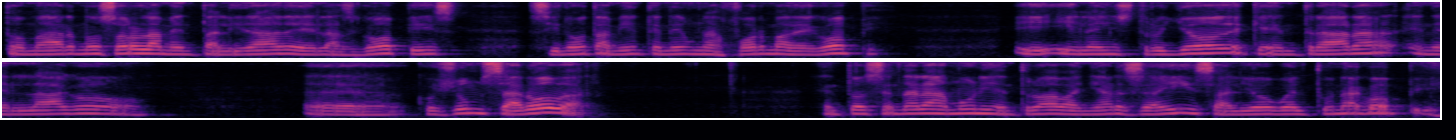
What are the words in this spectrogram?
tomar no solo la mentalidad de las gopis, sino también tener una forma de gopi. Y, le instruyó de que entrara en el lago eh, Kushum Sarovar, entonces Narada Muni entró a bañarse ahí salió vuelto una gopi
